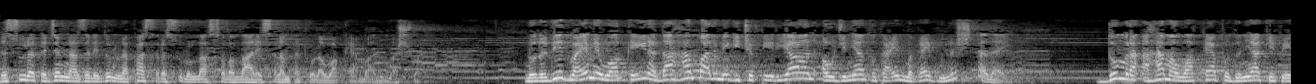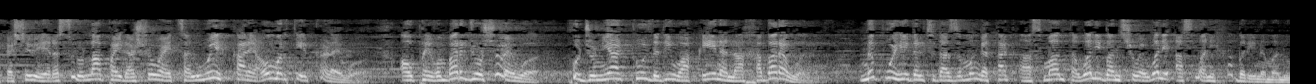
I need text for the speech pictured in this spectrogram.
د صورت جن نازلېدلو نه پس رسول الله صلی الله علیه وسلم ته ټوله واقعه معلومه شوه نو د دې دویمې واقعي نه دا هم معلومیږي چې پیریان او جنیاتو ته علم غیب نشته دی دومره اهمه واقعه په دنیا کې پیښه شوې رسول الله پیدا شوی څلوېښت کاله عمر تیر کړی و او پیغمبر جوړ شوی و خو جنیا ټول د دې واقعې نه ناخبره ول نه پوهېدل چې دا زموږ تګ آسمان ته ولې بند شوی ولې آسماني خبرې نه منو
